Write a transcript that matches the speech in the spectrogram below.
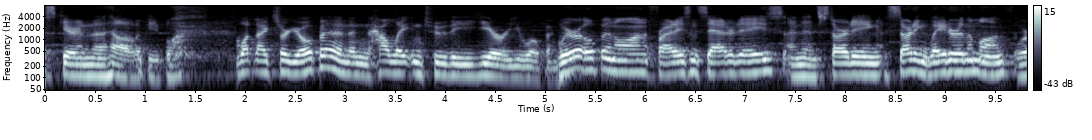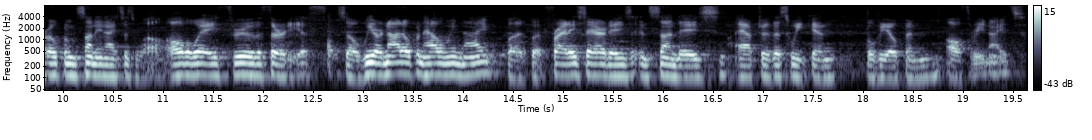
scaring the hell out of people. What nights are you open and how late into the year are you open? We're open on Fridays and Saturdays and then starting starting later in the month, we're open on Sunday nights as well, all the way through the 30th. So we are not open Halloween night, but but Fridays, Saturdays and Sundays after this weekend will be open all three nights.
